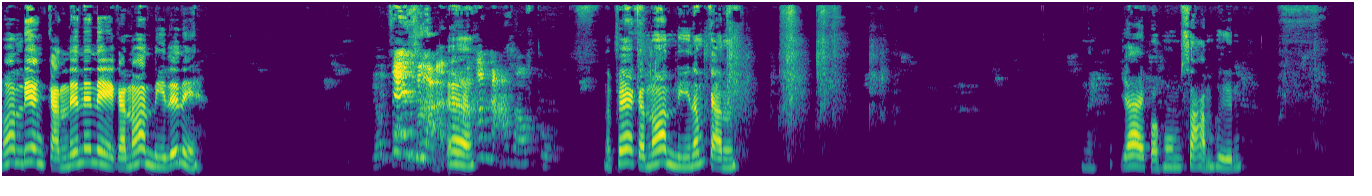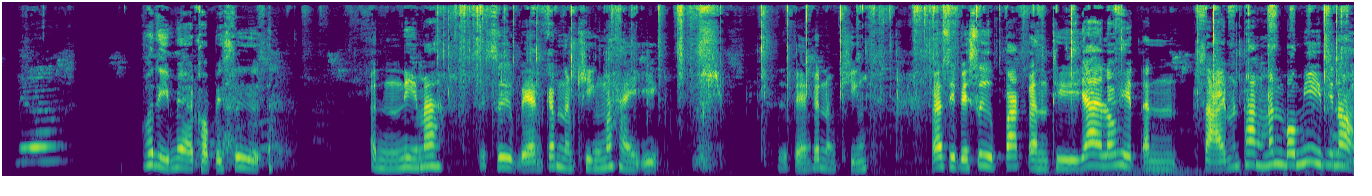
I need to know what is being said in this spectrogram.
นอนเลี้ยงกันได้แน่ๆกันนอนนี่ได้นี่เดี๋ยวเส้นเสือเออก็หนาสองตัวน้าแพ้กันนอนนี่น้ำกันนี่ย่ายผ้าห่มสามพื้นหนึ่งพอดีแม่เขาไปซื้อ อันนี้มาไปซื้อแบรนด์กับน้ำคิงมาให้อีก ซื้อแบรนด์กับน้ำคิงว่าสิไปซื้อปลั๊กอันที่ย่ายเราเฮ็ดอันสายมันพังมันบ่มีพี่น้อง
